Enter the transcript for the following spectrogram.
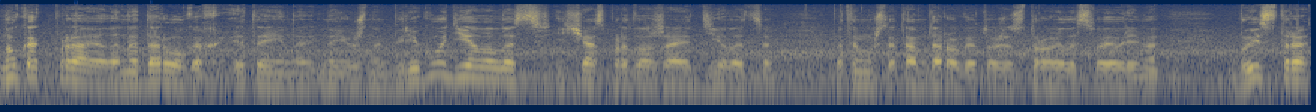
ну, как правило, на дорогах это и на, на южном берегу делалось, и сейчас продолжает делаться, потому что там дорога тоже строилась в свое время быстро,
